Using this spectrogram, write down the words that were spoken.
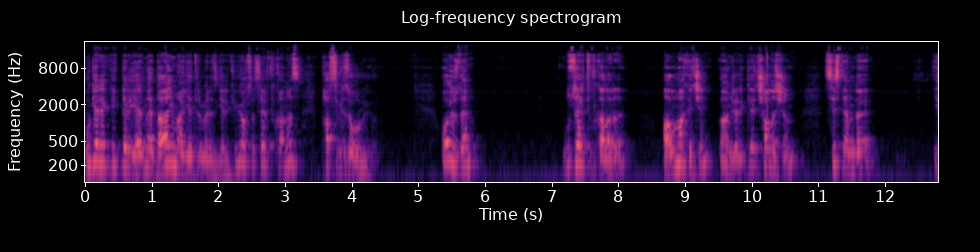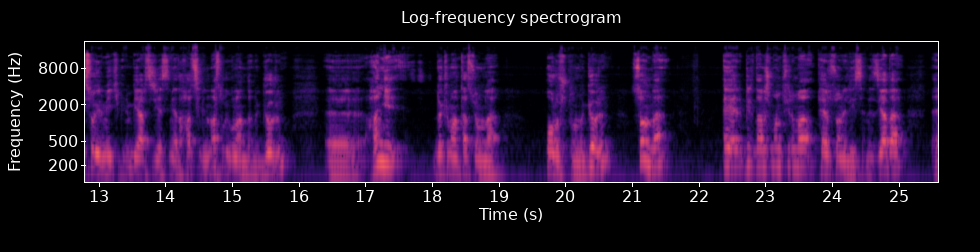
Bu gereklilikleri yerine daima getirmeniz gerekiyor. Yoksa sertifikanız pasifize oluyor. O yüzden bu sertifikaları almak için öncelikle çalışın. Sistemde ISO 22000'in, BRCGS'in ya da HACCP'in nasıl uygulandığını görün. Ee, hangi dokümantasyonla oluştuğunu görün. Sonra eğer bir danışman firma personeliyseniz ya da e,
